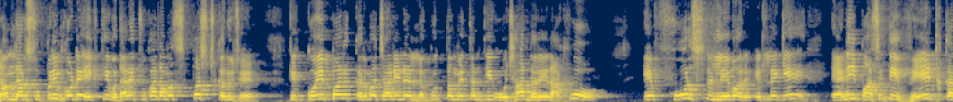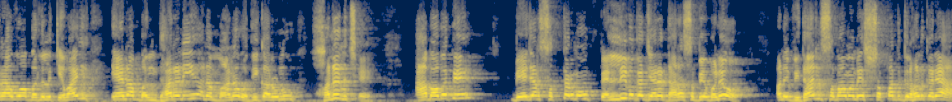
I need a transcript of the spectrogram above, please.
નામદાર સુપ્રીમ કોર્ટે એકથી વધારે ચુકાદામાં સ્પષ્ટ કર્યું છે કે કોઈ પણ કર્મચારીને લઘુત્તમ વેતનથી ઓછા દરે રાખવો એ ફોર્સ્ડ લેબર એટલે કે એની પાસેથી વેટ કરાવવા બદલ કહેવાય, એના બંધારણીય અને માનવ અધિકારોનું હનન છે. આ બાબતે બે હજાર સત્તરમાં હું પહેલી વખત જ્યારે ધારાસભ્ય બન્યો અને વિધાનસભામાં મેં શપથ ગ્રહણ કર્યા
